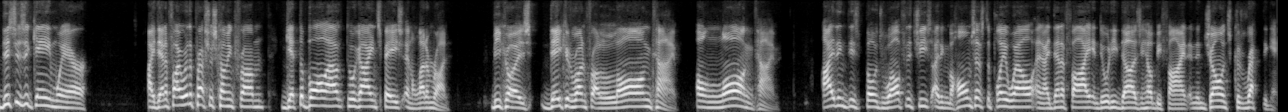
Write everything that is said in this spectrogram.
This is a game where identify where the pressure's coming from, get the ball out to a guy in space and let him run because they could run for a long time, a long time. I think this bodes well for the Chiefs. I think Mahomes has to play well and identify and do what he does, and he'll be fine. And then Jones could wreck the game.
